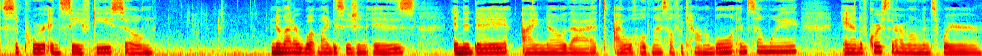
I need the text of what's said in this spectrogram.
support and safety so no matter what my decision is in a day, I know that I will hold myself accountable in some way. And of course, there are moments where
